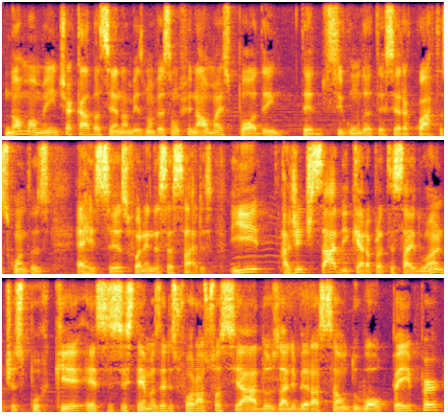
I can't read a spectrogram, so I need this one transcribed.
Normalmente acaba sendo a mesma versão final, mas podem ter segunda, terceira, quartas, quantas RCs forem necessárias. E a gente sabe que era para ter saído antes porque esses sistemas eles foram associados à liberação do wallpaper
